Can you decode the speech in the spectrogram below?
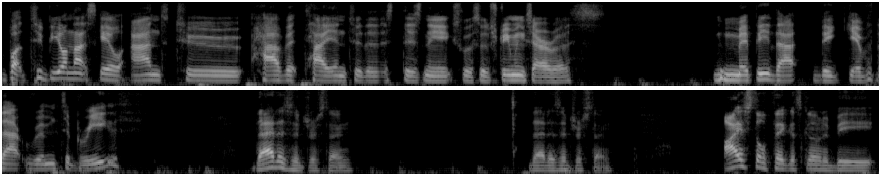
but to be on that scale and to have it tie into this Disney exclusive streaming service, maybe that they give that room to breathe. That is interesting. That is interesting. I still think it's going to be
